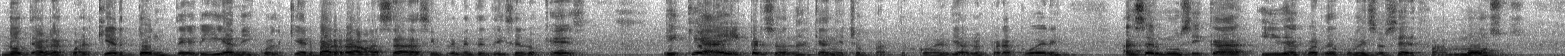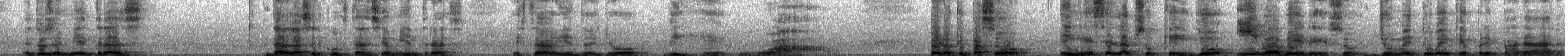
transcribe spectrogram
no te habla cualquier tontería ni cualquier barrabasada, simplemente te dicen lo que es. Y que hay personas que han hecho pactos con el diablo para poder hacer música y de acuerdo con eso ser famosos. Entonces mientras, dada la circunstancia, mientras estaba viendo yo dije, wow. Pero ¿qué pasó? En ese lapso que yo iba a ver eso, yo me tuve que preparar.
